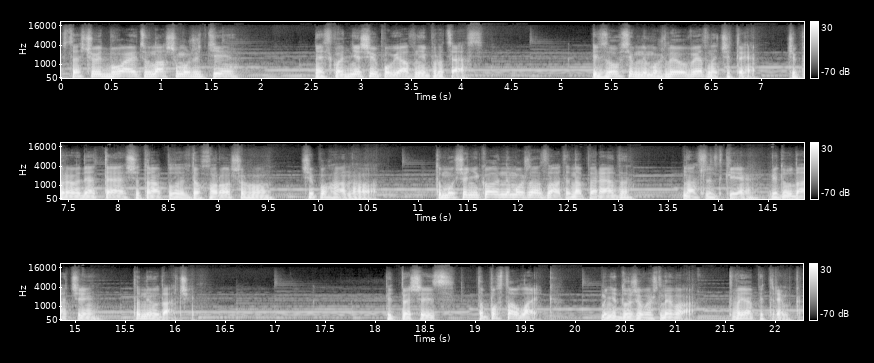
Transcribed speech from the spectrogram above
Все, що відбувається в нашому житті, найскладніший пов'язаний процес. І зовсім неможливо визначити, чи приведе те, що трапилось до хорошого чи поганого, тому що ніколи не можна знати наперед наслідки від удачі та неудачі. Підпишись та постав лайк. Мені дуже важлива твоя підтримка.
